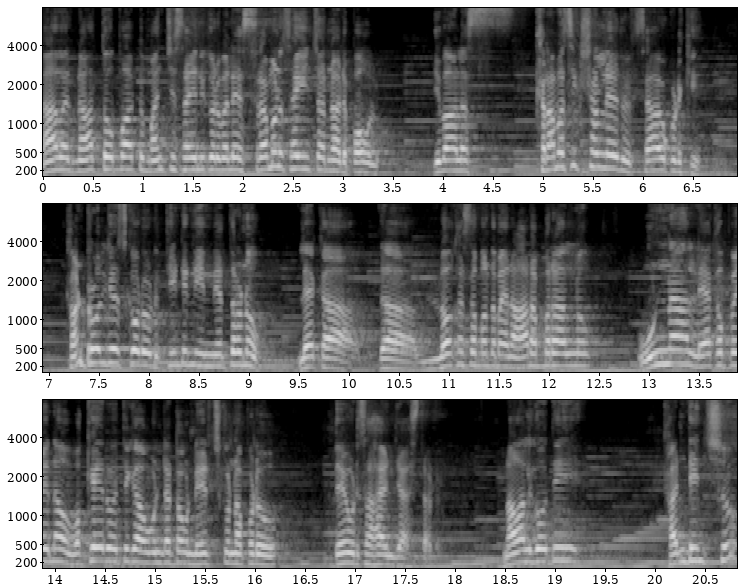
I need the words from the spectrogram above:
నా నాతో పాటు మంచి సైనికుడు వలె శ్రమను సహించన్నాడు పౌలు. ఇవాళ క్రమశిక్షణ లేదు సేవకుడికి. కంట్రోల్ చేసుకోడు తిండిని నిద్రను లేక ద- లోక సంబంధమైన ఆడంబరాలను ఉన్నా లేకపోయినా ఒకే రోతిగా ఉండటం నేర్చుకున్నప్పుడు దేవుడు సహాయం చేస్తాడు. నాలుగోది ఖండించు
